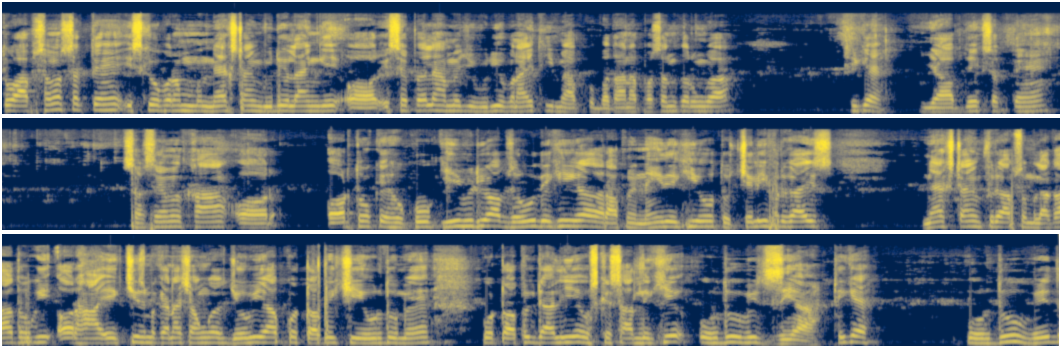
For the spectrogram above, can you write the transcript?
तो आप समझ सकते हैं, इसके ऊपर हम नेक्स्ट टाइम वीडियो लाएँगे। और इससे पहले हमने जो वीडियो बनाई थी, मैं आपको बताना पसंद करूँगा, ठीक है? या आप देख सकते हैं सरसे अहमद ख़ान और औरतों के हकूक़। ये वीडियो आप ज़रूर देखिएगा, अगर आपने नहीं देखी हो तो चलिए फिर गाइस नेक्स्ट टाइम फिर आपसे मुलाकात होगी। और हाँ एक चीज़ मैं कहना चाहूँगा, जो भी आपको टॉपिक चाहिए उर्दू में, वो टॉपिक डालिए, उसके साथ लिखिए, उर्दू विद ज़िया, ठीक है? उर्दू विद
